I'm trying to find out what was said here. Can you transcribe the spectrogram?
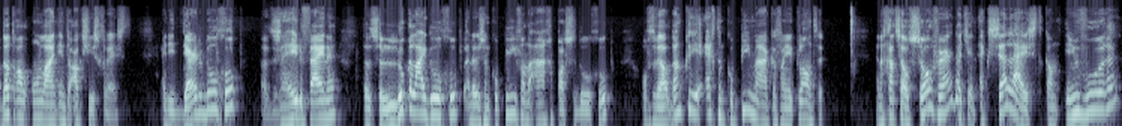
dat er al online interactie is geweest. En die derde doelgroep, dat is een hele fijne. Dat is een lookalike doelgroep. En dat is een kopie van de aangepaste doelgroep. Oftewel, dan kun je echt een kopie maken van je klanten. En dan gaat zelfs zover dat je een Excel-lijst kan invoeren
